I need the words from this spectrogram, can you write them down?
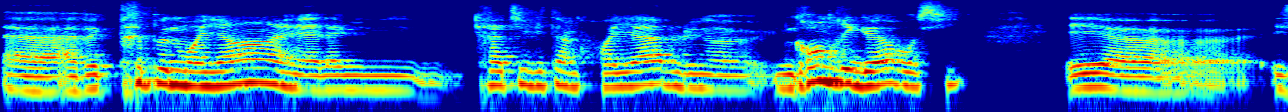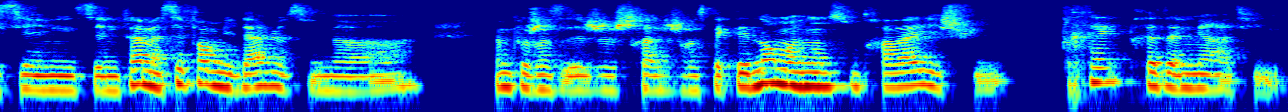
avec très peu de moyens et elle a une créativité incroyable, une, grande rigueur aussi. Et, c'est une, femme assez formidable. C'est une femme que je, je, je, respecte énormément son travail et je suis très, très admirative.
